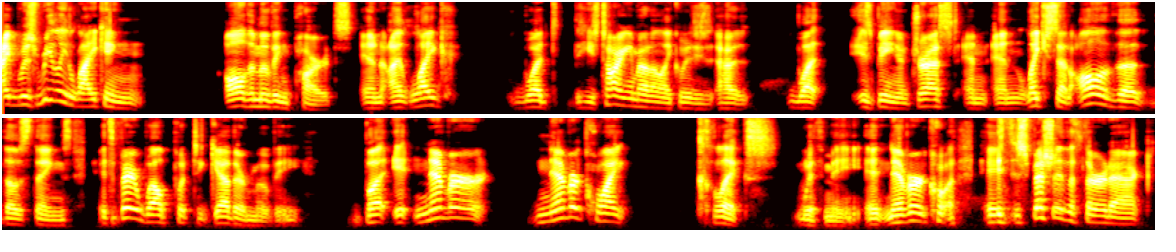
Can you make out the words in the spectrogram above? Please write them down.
I was really liking all the moving parts and I like what he's talking about and like what how, what is being addressed and and like you said all of the those things. It's a very well put together movie but it never never quite clicks with me. It never especially the third act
